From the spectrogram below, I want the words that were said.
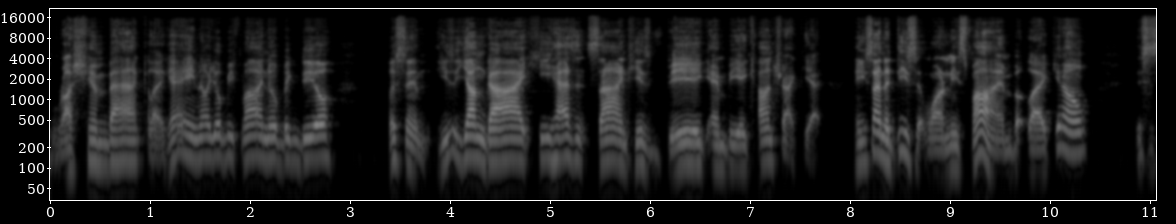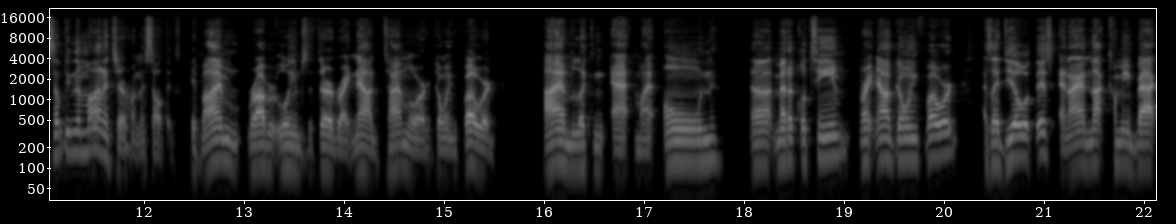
rush him back? Like, hey, no, you'll be fine. No big deal. Listen, he's a young guy. He hasn't signed his big NBA contract yet. He signed a decent one and he's fine. But like, you know, this is something to monitor from the Celtics. If I'm Robert Williams III right now, Time Lord going forward, I am looking at my own uh, medical team right now going forward as I deal with this, and I am not coming back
